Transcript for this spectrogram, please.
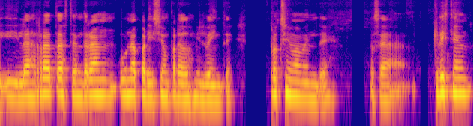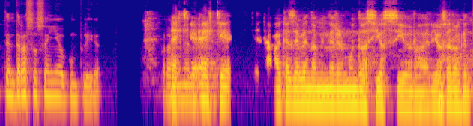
y las ratas tendrán una aparición para 2020, próximamente. O sea, Christian tendrá su sueño cumplido. Es que, es que las vacas deben dominar el mundo sí o sí, brother. Yo sé lo que te.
